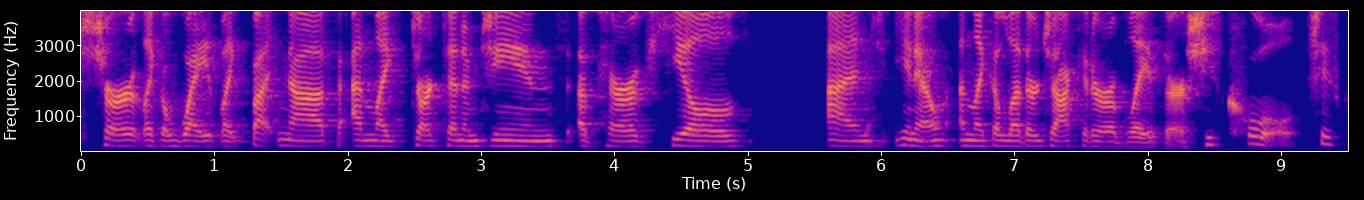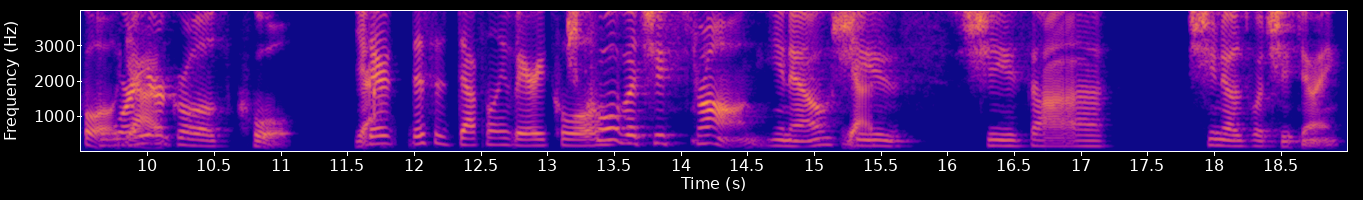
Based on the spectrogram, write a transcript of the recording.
shirt, like a white, like button up and like dark denim jeans, a pair of heels, and, you know, and like a leather jacket or a blazer. She's cool. She's The cool. warrior yeah. girl is cool. Yeah. There- this is definitely very cool. She's cool, but she's strong, you know? She's Yes. she's uh she knows what she's doing.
